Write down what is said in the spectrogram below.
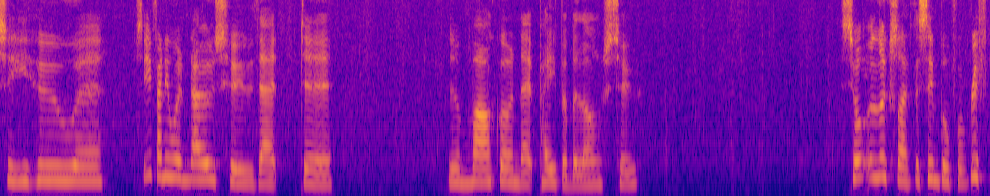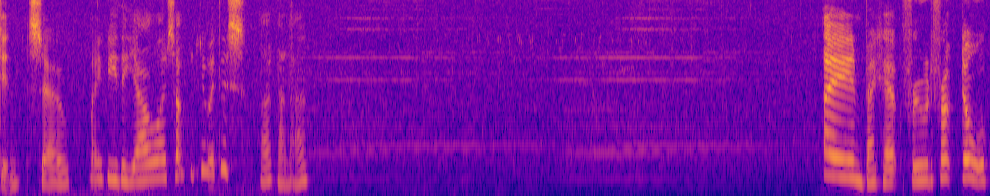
See who, uh... See if anyone knows who that, uh... The mark on that paper belongs to. Sort of looks like the symbol for Riften, so maybe the Jarl had something to do with this? I don't know. And back out through the front door.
